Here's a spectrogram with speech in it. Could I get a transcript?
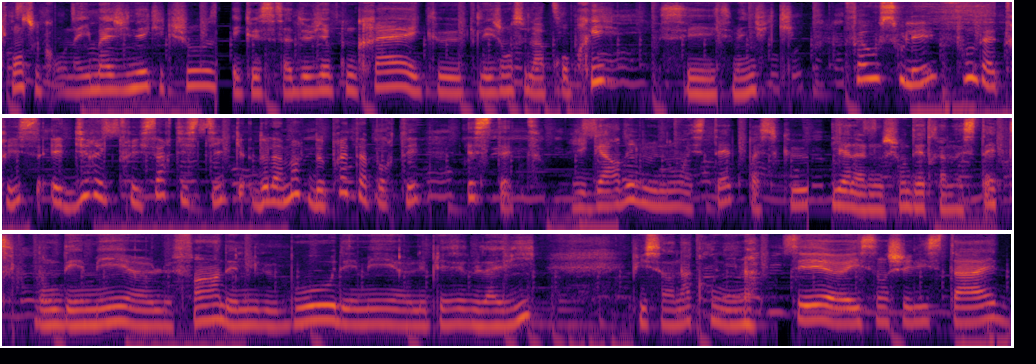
Je pense qu'on a imaginé quelque chose et que ça devient concret et que, les gens se l'approprient c'est magnifique. Faou Soulé, fondatrice et directrice artistique de la marque de prêt-à-porter Esthète. J'ai gardé le nom Esthète parce qu'il y a la notion d'être un esthète, donc d'aimer euh, le fin, d'aimer le beau, d'aimer euh, les plaisirs de la vie. Puis c'est un acronyme. C'est euh, Essentially Styled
